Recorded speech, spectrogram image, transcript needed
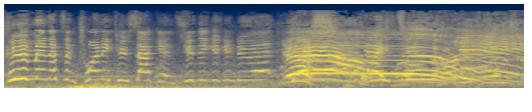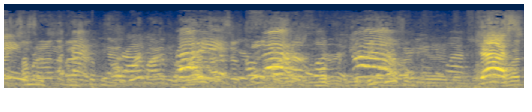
two minutes and 22 seconds. You think you can do it? Yes. Okay, two. I'm gonna. Ready, set, go. Yes.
